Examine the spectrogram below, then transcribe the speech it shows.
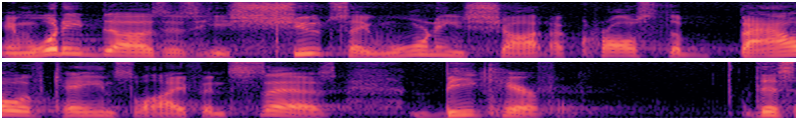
and what he does is he shoots a warning shot across the bow of Cain's life and says, Be careful. This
